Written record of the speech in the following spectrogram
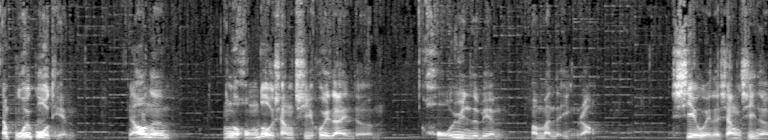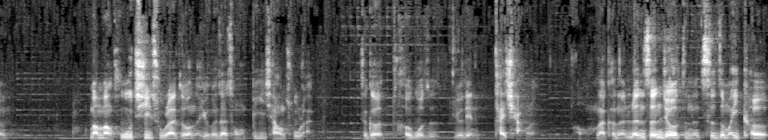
那不会过甜。然后呢，那个红豆香气会在你的喉韵这边慢慢的萦绕，些微的香气呢，慢慢呼气出来之后呢，又会再从鼻腔出来。这个和果子有点太强了，哦，那可能人生就只能吃这么一颗，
